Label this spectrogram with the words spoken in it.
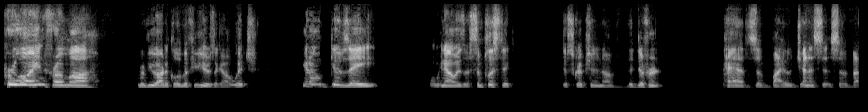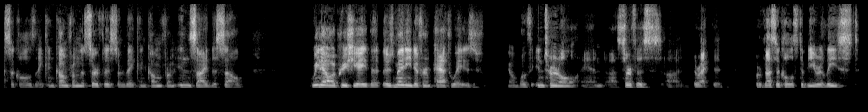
purloined from a review article of a few years ago, which, you know, gives a, what we know is a simplistic description of the different paths of biogenesis of vesicles. They can come from the surface or they can come from inside the cell. We now appreciate that there's many different pathways, you know, both internal and uh, surface uh, directed for vesicles to be released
